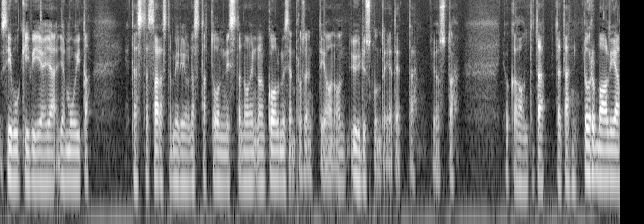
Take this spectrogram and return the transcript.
sivukiviä ja, ja muita. Tästä sadasta miljoonasta tonnista noin, noin kolmisen prosenttia on, on yhdyskuntajätettä, josta, joka on tätä, tätä normaalia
